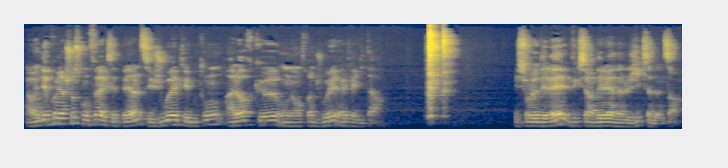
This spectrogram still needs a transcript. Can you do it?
Alors une des premières choses qu'on fait avec cette pédale, c'est jouer avec les boutons alors qu'on est en train de jouer avec la guitare. Et sur le délai, vu que c'est un délai analogique, ça donne ça.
